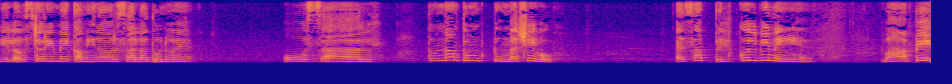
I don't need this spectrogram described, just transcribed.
ये लव स्टोरी में कमीना और साला दोनों है? ओ, सैल, तुम ना, तुम टू मच ही हो। ऐसा बिल्कुल भी नहीं है। वहाँ पे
